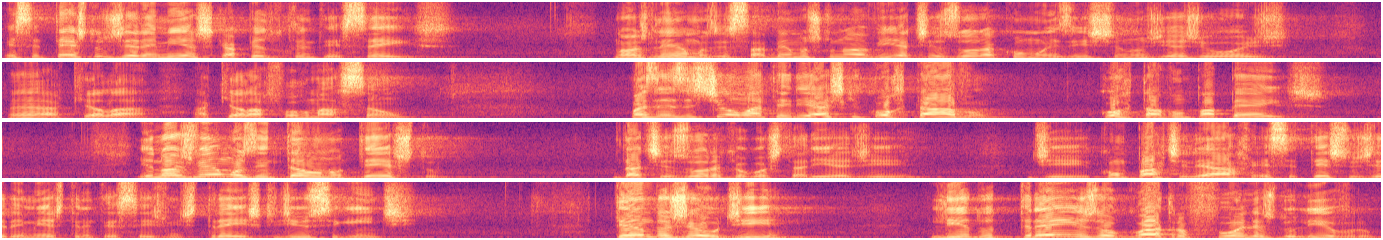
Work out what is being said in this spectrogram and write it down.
Esse texto de Jeremias, capítulo 36, nós lemos e sabemos que não havia tesoura como existe nos dias de hoje, né? aquela, aquela formação. Mas existiam materiais que cortavam, cortavam papéis. E nós vemos então no texto da tesoura que eu gostaria de, de compartilhar, esse texto de Jeremias 36, 23, que diz o seguinte: Tendo Geudi lido três ou quatro folhas do livro,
